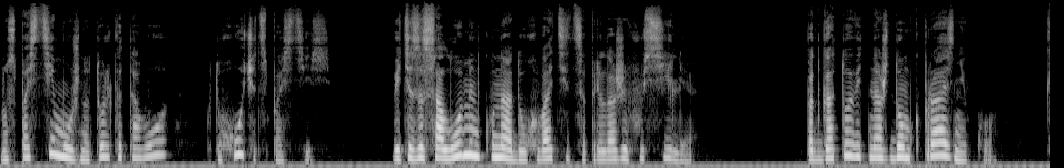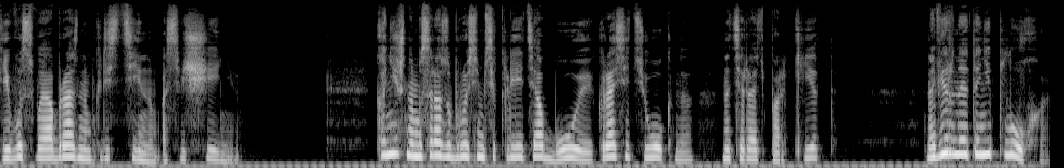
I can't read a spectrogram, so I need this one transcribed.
Но спасти можно только того, кто хочет спастись. Ведь и за соломинку надо ухватиться, приложив усилия. Подготовить наш дом к празднику, к его своеобразным крестинам, освящению. Конечно, мы сразу бросимся клеить обои, красить окна – натирать паркет. Наверное, это неплохо,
